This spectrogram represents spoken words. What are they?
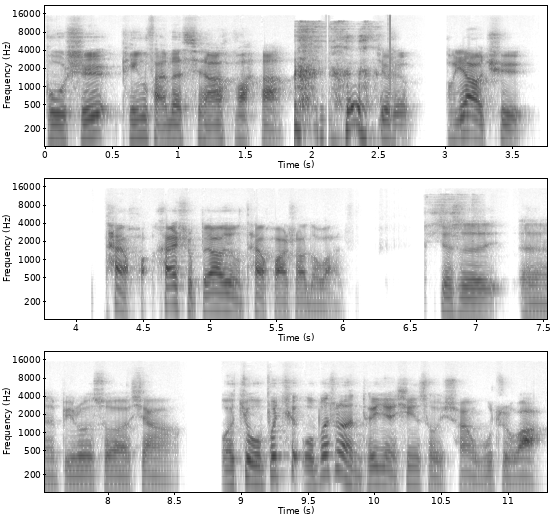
朴实平凡的想法，就是不要去太花，开始不要用太花哨的袜子，就是呃，比如说像我就我不去，我不是很推荐新手穿五指袜，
